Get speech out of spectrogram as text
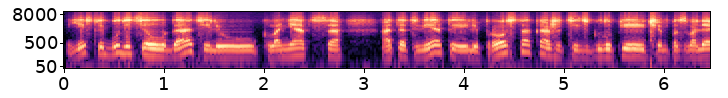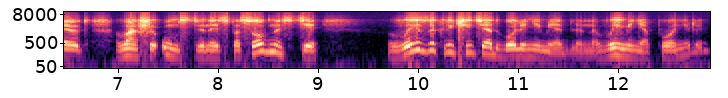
Если будете лгать или уклоняться от ответа, или просто окажетесь глупее, чем позволяют ваши умственные способности, вы закричите от боли немедленно. Вы меня поняли?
